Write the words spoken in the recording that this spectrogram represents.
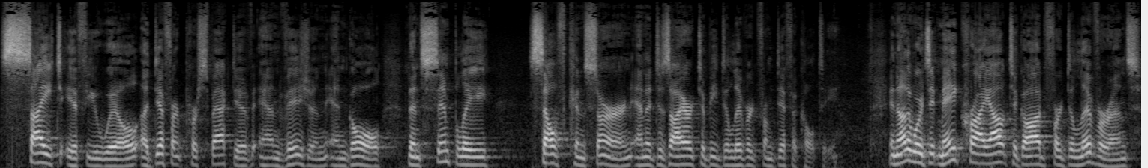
sight, if you will, a different perspective and vision and goal than simply self concern and a desire to be delivered from difficulty. In other words, it may cry out to God for deliverance,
